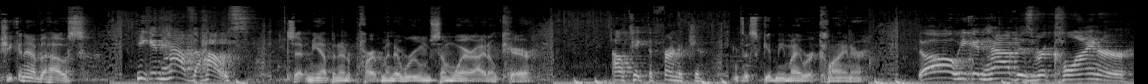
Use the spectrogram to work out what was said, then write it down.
She can have the house. He can have the house. Set me up in an apartment, a room somewhere, I don't care. I'll take the furniture. Just give me my recliner Oh, he can have his recliner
